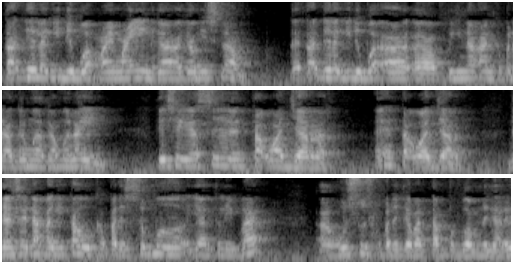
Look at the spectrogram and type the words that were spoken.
Tak ada lagi dia buat main-main dengan agama Islam. Dan tak ada lagi dia buat uh, uh, penghinaan kepada agama-agama lain. Jadi saya rasa tak wajar lah. Eh, tak wajar. Dan saya nak bagi tahu kepada semua yang terlibat, uh, khusus kepada Jabatan Peguam Negara,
